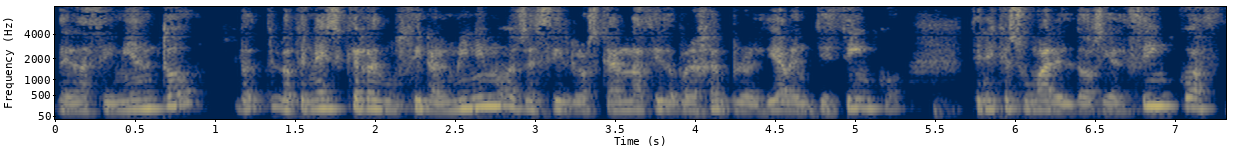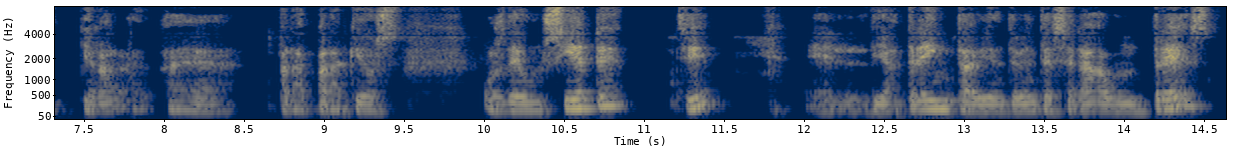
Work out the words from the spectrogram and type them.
de nacimiento lo, tenéis que reducir al mínimo, es decir, los que han nacido, por ejemplo, el día 25, tenéis que sumar el 2 y el 5 llegar, eh, para, para, que os, os dé un 7, ¿sí? El día 30, evidentemente, será un 3.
